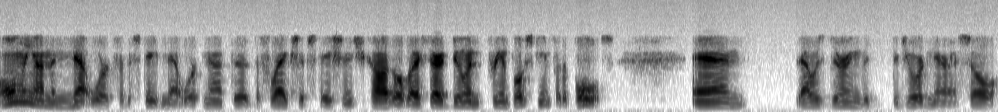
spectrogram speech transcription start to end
only on the network for the state network, not the the flagship station in Chicago. But I started doing pre and post game for the Bulls, and that was during the the Jordan era. So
